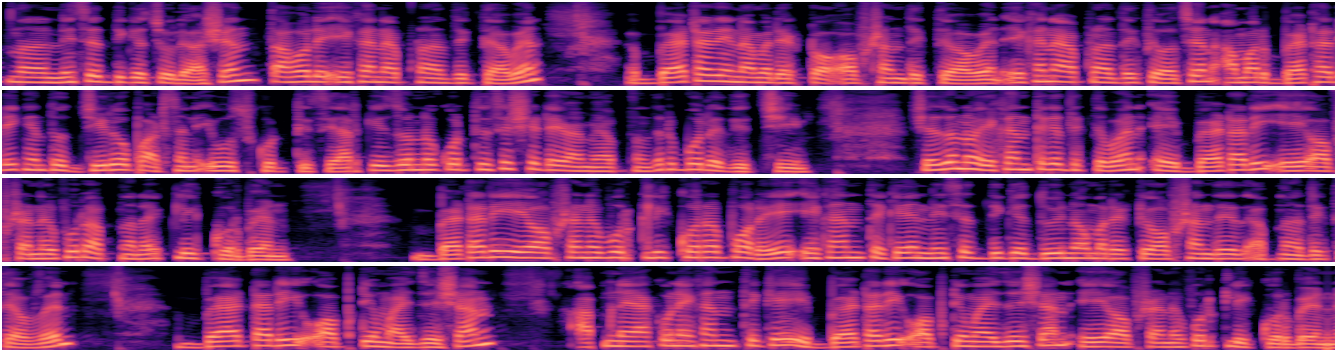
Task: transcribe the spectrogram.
আপনারা নিচের দিকে চলে আসেন, তাহলে এখানে আপনারা দেখতে পাবেন ব্যাটারি নামের একটা অপশান দেখতে পাবেন। এখানে আপনারা দেখতে পাচ্ছেন, আমার ব্যাটারি কিন্তু জিরো পার্সেন্ট ইউজ করতেছি। আর কী জন্য করতেছি সেটাই আমি আপনাদের বলে দিচ্ছি। সেজন্য এখান থেকে দেখতে পাবেন, এই ব্যাটারি এই অপশানের উপর আপনারা ক্লিক করবেন। ব্যাটারি এই অপশানের উপর ক্লিক করার পরে এখান থেকে নিচের দিকে দুই নম্বর একটি অপশান দিয়ে আপনারা দেখতে পাবেন, ব্যাটারি অপটিমাইজেশান। আপনি এখন এখান থেকে ব্যাটারি অপটিমাইজেশান এই অপশানের উপর ক্লিক করবেন।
